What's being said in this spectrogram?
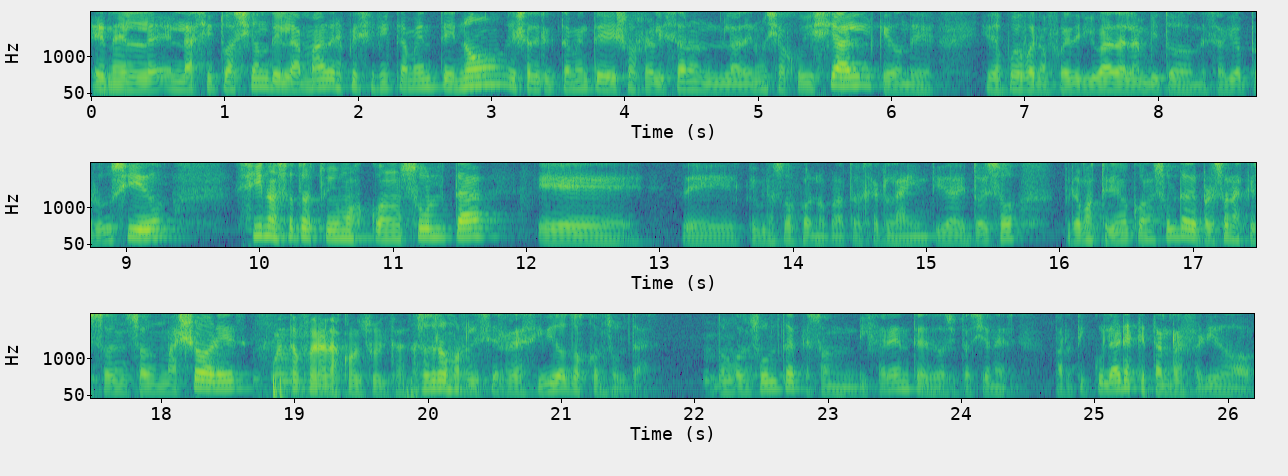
en, el, en, la situación de la madre específicamente, no. Ella directamente, ellos realizaron la denuncia judicial, que donde, y después bueno, fue derivada al ámbito donde se había producido. Sí nosotros tuvimos consulta, eh, de, que nosotros, bueno, para proteger la identidad y todo eso, pero hemos tenido consulta de personas que son, son mayores. ¿Cuántas fueron las consultas? Nosotros hemos recibido dos consultas dos consultas que son diferentes, dos situaciones particulares que están referidos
